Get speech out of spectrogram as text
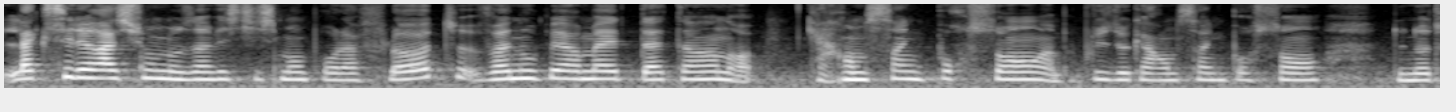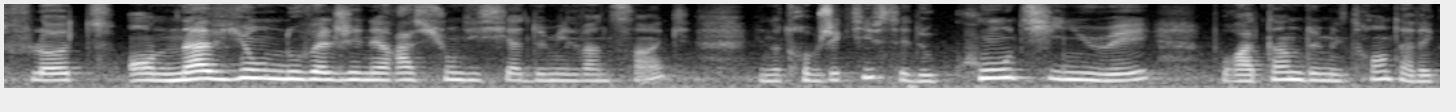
L'accélération de nos investissements pour la flotte va nous permettre d'atteindre 45%, un peu plus de 45% de notre flotte en avions de nouvelle génération d'ici à 2025. Et notre objectif, c'est de continuer pour atteindre 2030 avec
